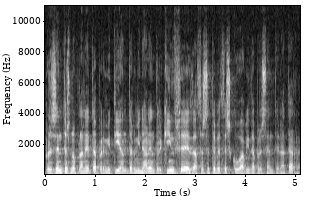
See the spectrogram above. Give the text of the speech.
presentes no planeta permitían terminar entre 15 e 17 veces coa vida presente na Terra.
